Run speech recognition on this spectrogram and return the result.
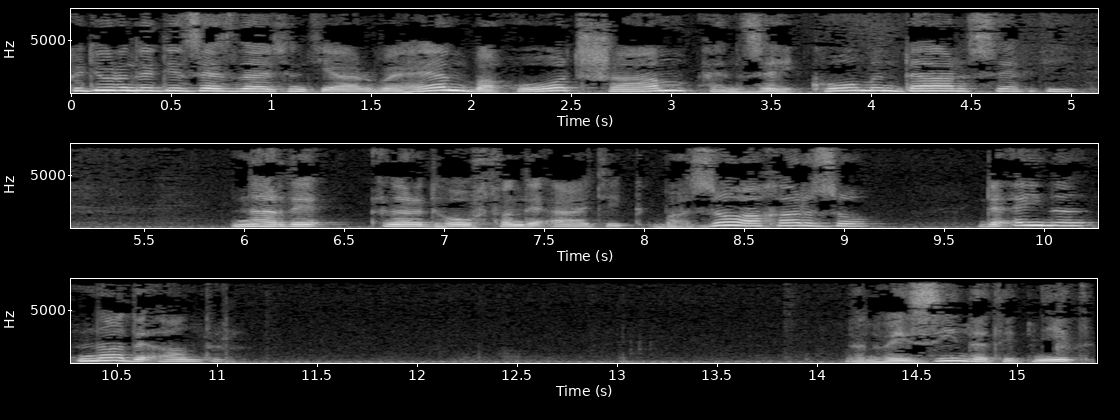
Gedurende die 6000 jaar, we hen baot sham, en zij komen daar, zegt hij, naar, de, naar het hoofd van de Atik, bazo achar zo, de ene na de ander. Dan wij zien dat het niet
